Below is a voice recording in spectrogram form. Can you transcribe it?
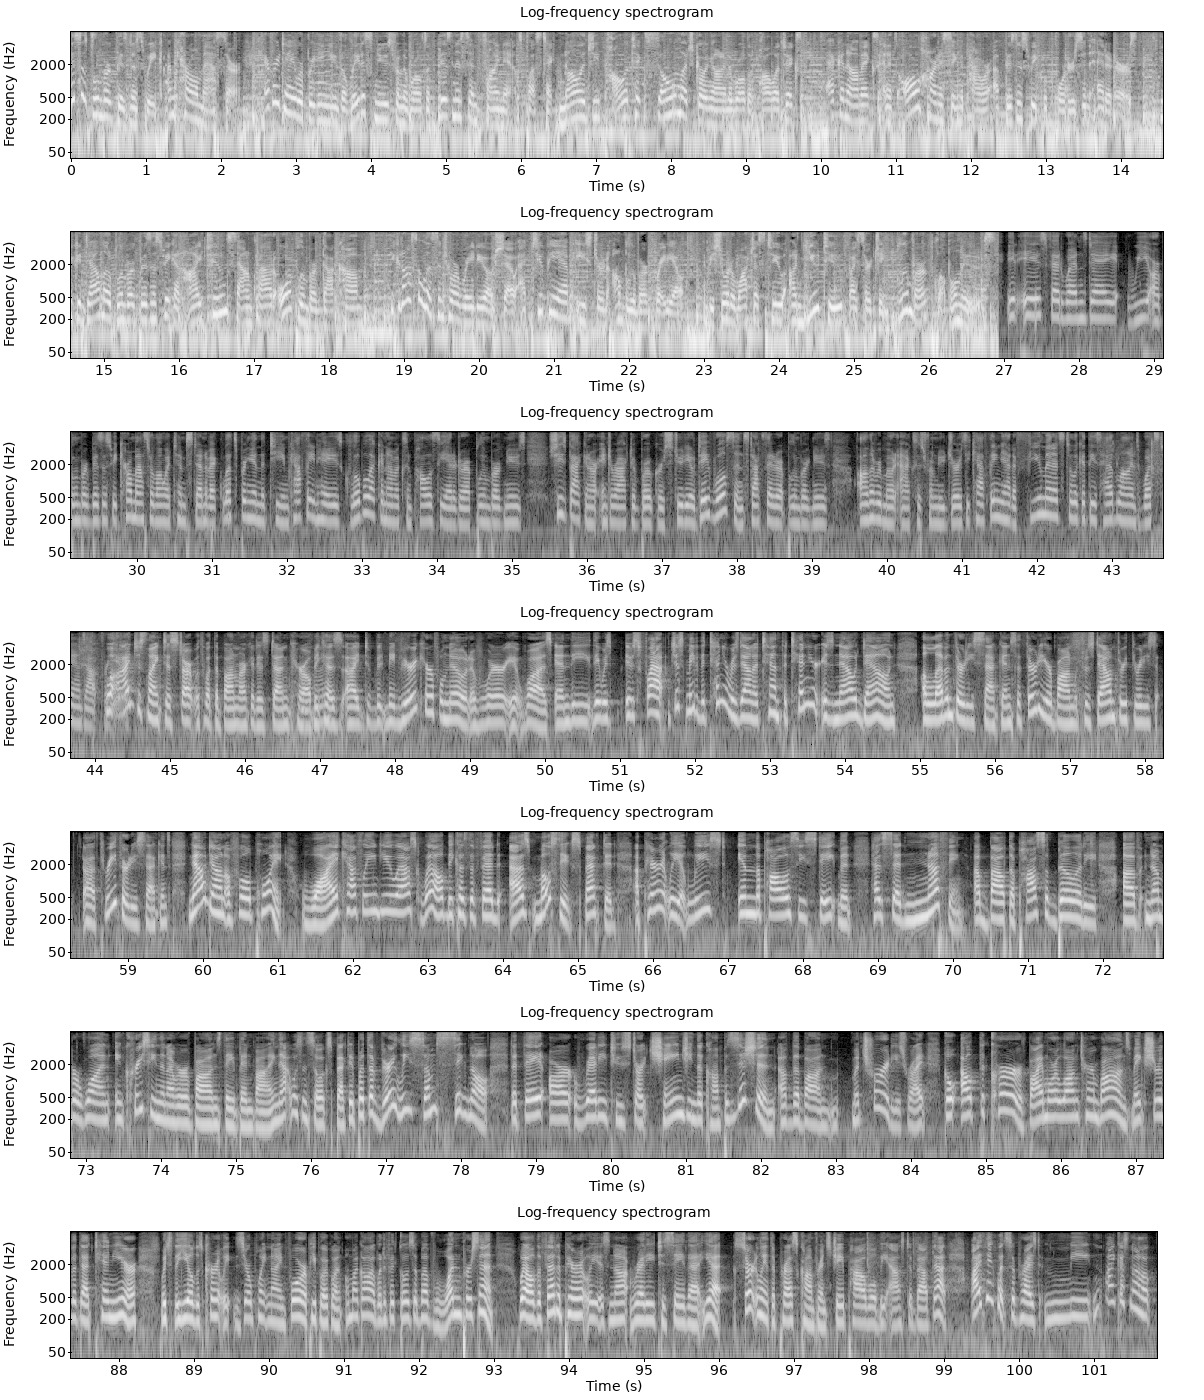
This is Bloomberg Business Week. I'm Carol Massar. Every day we're bringing you the latest news from the worlds of business and finance, plus technology, politics, so much going on in the world of politics, economics, and it's all harnessing the power of Business Week reporters and editors. You can download Bloomberg Business Week on iTunes, SoundCloud, or Bloomberg.com. You can also listen to our radio show at 2 p.m. Eastern on Bloomberg Radio. And be sure to watch us too on YouTube by searching Bloomberg Global News. It is Fed Wednesday. We are Bloomberg Business Week. Massar along with Tim Stenovec. Let's bring in the team. Kathleen Hays, Global Economics and Policy Editor at Bloomberg News. She's back in our Interactive Brokers studio. Dave Wilson, Stocks Editor at Bloomberg News on the remote access from New Jersey. Kathleen, you had a few minutes to look at these headlines. What stands out for well, you? Well, I'd just like to start with what the bond market has done, Carol, mm-hmm. because I made very careful note of where it was, and the there was it was flat. Just maybe the ten year was down a tenth. The ten year is now down eleven thirty seconds. The thirty year bond, which was down three thirty uh, three thirty seconds, now down a full point. Why, Kathleen? Do you ask? Well, because the Fed, as mostly expected, apparently at least in the policy statement has said nothing about the possibility of number one, increasing the number of bonds they've been buying. That wasn't so expected, but at the very least, some signal that they are ready to start changing the composition of the bond maturities, right? Go out the curve, buy more long term bonds, make sure that that 10 year, which the yield is currently 0.94, people are going, oh my God, what if it goes above 1%? Well, the Fed apparently is not ready to say that yet. Certainly at the press conference, Jay Powell will be asked about that. I think what surprised me, I guess not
